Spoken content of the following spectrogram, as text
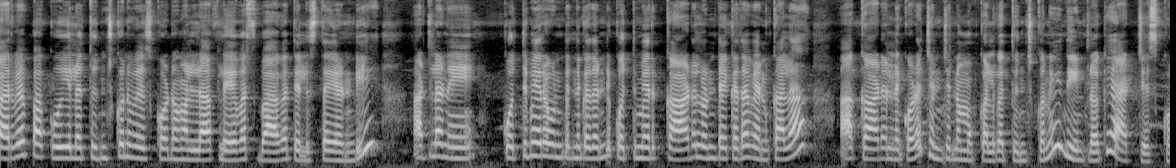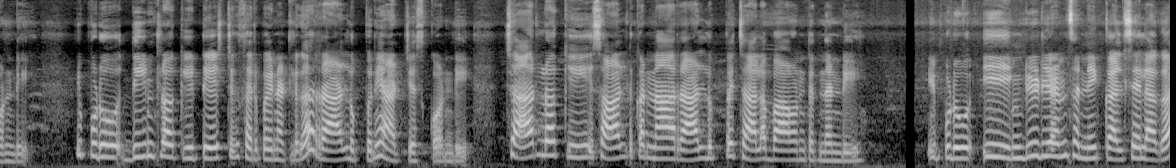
కరివేపాకు ఇలా తుంచుకొని వేసుకోవడం వల్ల ఫ్లేవర్స్ బాగా తెలుస్తాయండి. అట్లనే కొత్తిమీర ఉంటుంది కదండి కొత్తిమీర కాడలు ఉంటాయి కదా వెనకాల ఆ కాడల్ని కూడా చిన్న చిన్న ముక్కలుగా తుంచుకొని దీంట్లోకి యాడ్ చేసుకోండి. ఇప్పుడు దీంట్లోకి టేస్ట్కి సరిపోయినట్లుగా రాళ్ళు ఉప్పుని యాడ్ చేసుకోండి. చారులోకి సాల్ట్ కన్నా రాళ్ళు ఉప్పే చాలా బాగుంటుందండి. ఇప్పుడు ఈ ఇంగ్రీడియంట్స్ అన్నీ కలిసేలాగా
